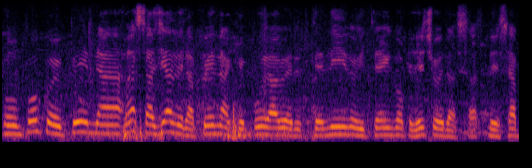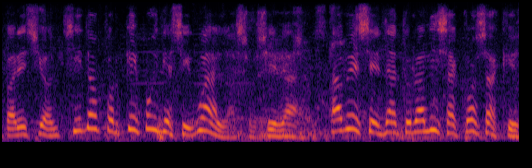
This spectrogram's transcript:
con un poco de pena, más allá de la pena que pude haber tenido y tengo el hecho de la desaparición, sino porque es muy desigual la sociedad. A veces naturaliza cosas que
